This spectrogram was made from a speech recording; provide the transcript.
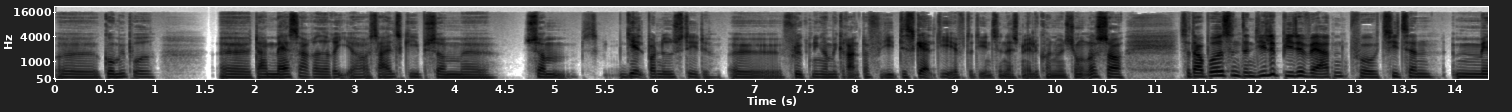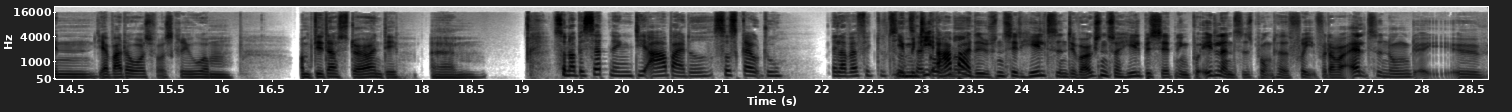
øh, gummibåde. Øh, der er masser af rædderier og sejlskib, som, øh, som hjælper nødstedte øh, flygtninge og migranter, fordi det skal de efter de internationale konventioner. Så, så der er både sådan den lille bitte verden på Titan, men jeg var der også for at skrive om, om det, der er større end det. Um, så når besætningen de arbejdede, så skrev du eller hvad fik du tid Jamen, til at de gå arbejdede med? jo sådan set hele tiden. Det var jo ikke sådan, så hele besætningen på et eller andet tidspunkt havde fri, for der var altid nogen... Øh,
